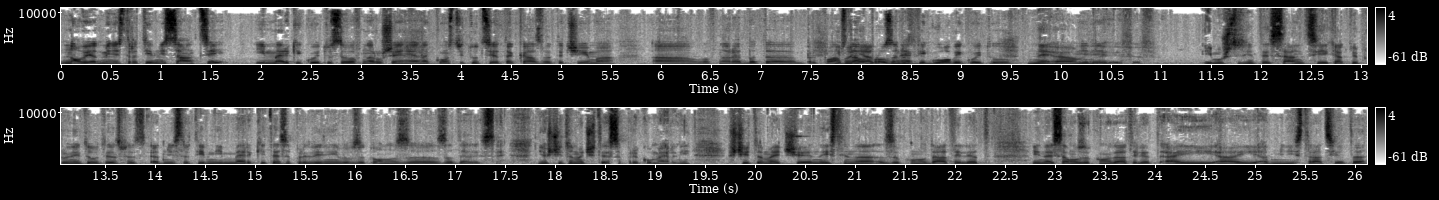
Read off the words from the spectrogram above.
нови административни санкции и мерки, които са в нарушение на Конституцията, казвате, че има а, в наредбата. Предполагам, става въпрос за някакви глоби, които... Не, ам, или имуществените санкции, както и принудителните административни мерки, те са предвидени в закона за, за ДДС. Ние считаме, че те са прекомерни. Считаме, че наистина законодателят и не само законодателят, а и, а и администрацията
